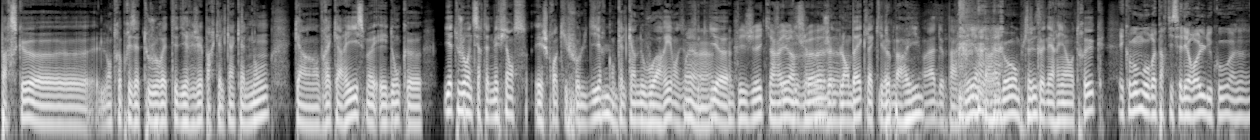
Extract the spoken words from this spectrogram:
parce que euh, l'entreprise a toujours été dirigée par quelqu'un qui a le nom, qui a un vrai charisme et donc euh, il y a toujours une certaine méfiance et je crois qu'il faut le dire Mm. quand quelqu'un de nouveau arrive en disant Ouais, c'est un, qui euh, un DG qui arrive, qui un jeune, jeune blanc bec là qui va de nous- Paris. voilà, de Paris, un Tarigo en qui plus. connaît rien au truc. Et comment vous répartissez les rôles du coup euh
